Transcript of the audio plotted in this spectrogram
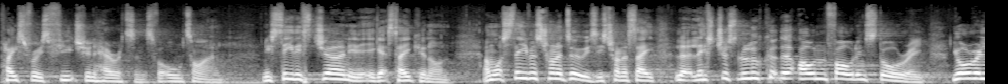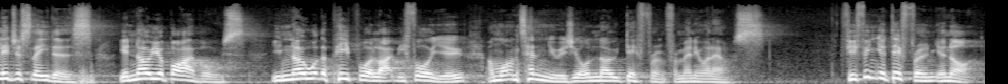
a place for his future inheritance for all time. And you see this journey that he gets taken on. And what Stephen's trying to do is he's trying to say, look, let's just look at the unfolding story. You're religious leaders, you know your Bibles, you know what the people are like before you, and what I'm telling you is you're no different from anyone else. If you think you're different, you're not.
